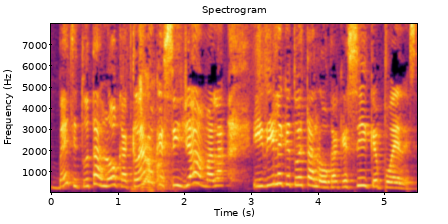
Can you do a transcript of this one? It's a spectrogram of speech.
Betsy, tú estás loca. Claro Llama. que sí, llámala. Y dile que tú estás loca, que sí, que puedes.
